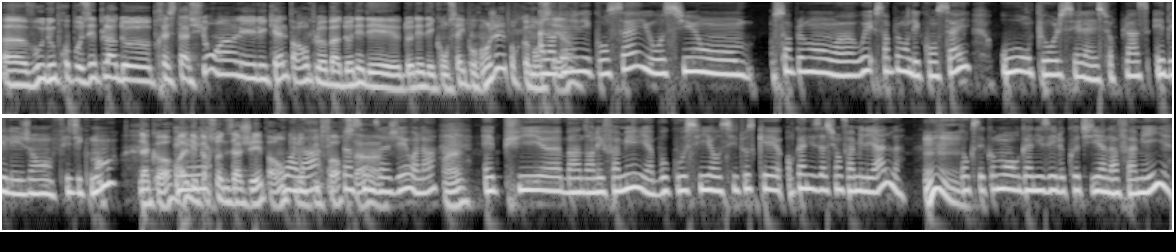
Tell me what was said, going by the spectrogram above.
Euh, vous nous proposez plein de prestations, hein, les- lesquelles, par exemple, bah, donner, des, donner des conseils pour ranger, pour commencer. Alors hein. Conseils ou aussi on simplement euh, oui simplement des conseils où on peut aussi aller sur place aider les gens physiquement D'accord, ouais, des personnes âgées, par exemple, qui n'ont voilà plus de personnes hein. âgées voilà Ouais. et puis euh, ben, dans les familles il y a beaucoup aussi il y a aussi tout ce qui est organisation familiale Mmh, donc c'est comment organiser le quotidien de la famille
